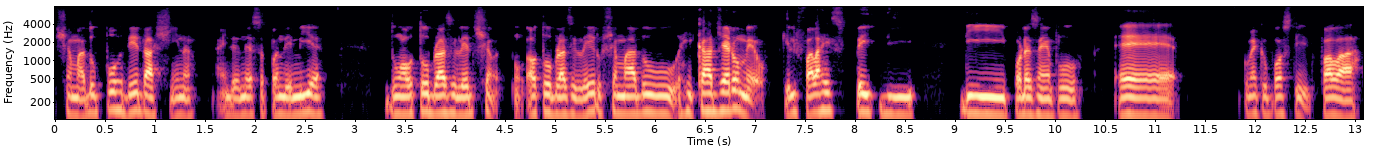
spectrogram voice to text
chamado O Poder da China, ainda nessa pandemia, de um autor brasileiro, um autor brasileiro chamado Ricardo Jeromel, que ele fala a respeito de, de por exemplo, é, como é que eu posso te falar?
